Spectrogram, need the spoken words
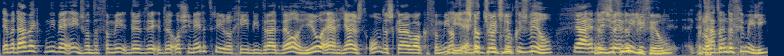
Ja, maar daar ben ik het niet mee eens. Want de, familie, de, de, de originele trilogie die draait wel heel erg juist om de Skywalker-familie. Dat is En wat George Lucas wil. Ja, en Het de, is een familiefilm. Klopt, Het gaat om de, de familie.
